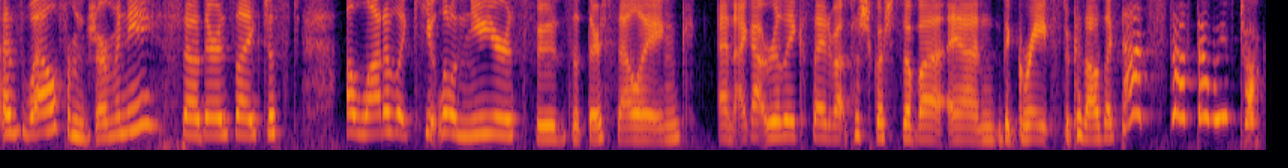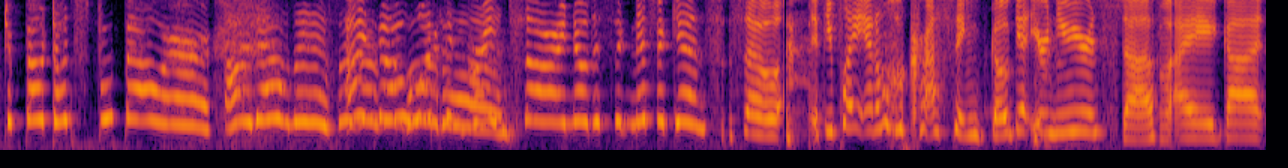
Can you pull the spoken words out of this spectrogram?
as well from Germany. So there's like just a lot of like cute little New Year's foods that they're selling. And I got really excited about toshikoshi soba and the grapes because I was like, that's stuff that we've talked about on Spoop Hour. I know this. this I know what the grapes are. I know the significance. So if you play Animal Crossing, go get your New Year's stuff. I got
